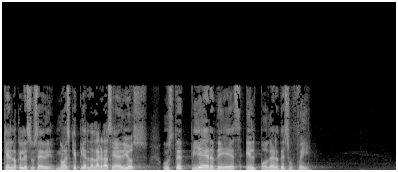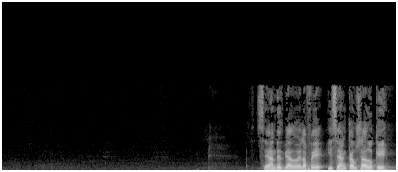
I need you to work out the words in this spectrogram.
¿qué es lo que le sucede? No es que pierda la gracia de Dios, usted pierde es el poder de su fe. Se han desviado de la fe y se han causado qué?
